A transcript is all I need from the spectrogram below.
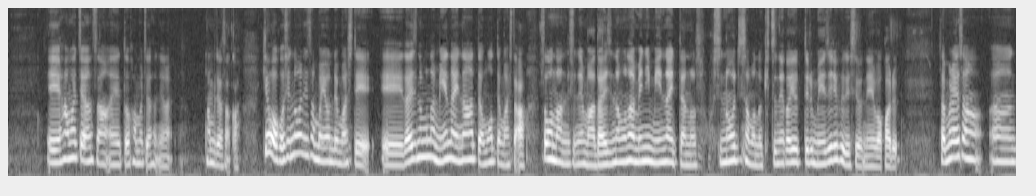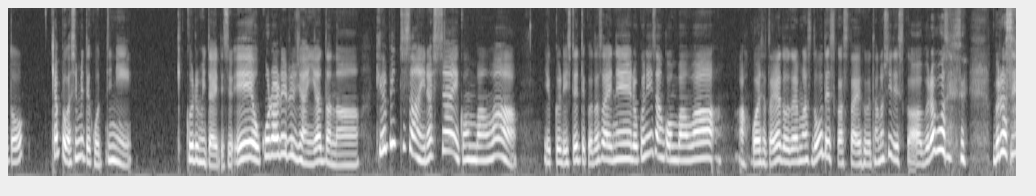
えー、浜ちゃんさんえっ、ー、と浜ちゃんさんじゃない。ハムちゃんさんか。今日は星の王子様読んでまして、えー、大事なものは見えないなって思ってました。あそうなんですね。まあ大事なものは目に見えないってあの星の王子様の狐が言ってる名台詞ですよね。わかる。侍さんうんとキャップが閉めてこっちに来るみたいですよ。えー、怒られるじゃん。嫌だな。キューピッチさんいらっしゃい。こんばんは。ゆっくりしてってくださいね。623こんばんは。あ、ご挨拶ありがとうございます。どうですか、スタイフ。楽しいですか？ブラボー先生。ブラセン、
